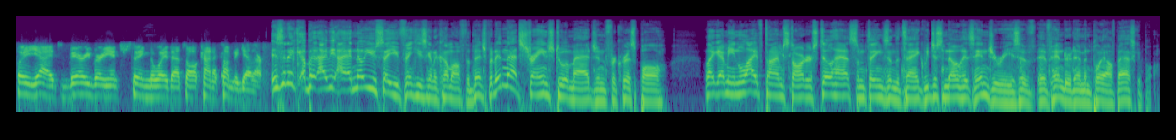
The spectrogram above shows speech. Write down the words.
But yeah, it's very, very interesting the way that's all kind of come together. Isn't it? But I mean, I know you say you think he's going to come off the bench, but isn't that strange to imagine for Chris Paul? Like, I mean, lifetime starter still has some things in the tank. We just know his injuries have, have hindered him in playoff basketball.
